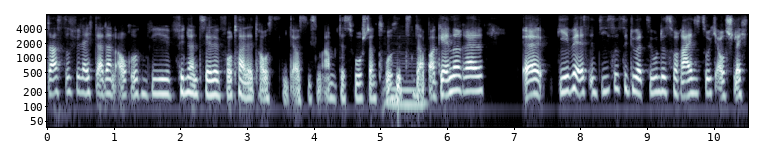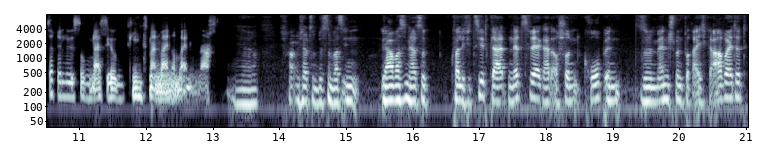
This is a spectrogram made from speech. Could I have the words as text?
dass das vielleicht da dann auch irgendwie finanzielle Vorteile draus zieht aus diesem Amt des Vorstandsvorsitzenden. Mhm. Aber generell äh, gäbe es in dieser Situation des Vereins durchaus schlechtere Lösungen als Jürgen Klinsmann, meiner Meinung nach. Ja, ich frage mich halt so ein bisschen, was ihn, ja, was ihn halt so qualifiziert. Klar, hat ein Netzwerk, er hat auch schon grob in so einem Managementbereich gearbeitet.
